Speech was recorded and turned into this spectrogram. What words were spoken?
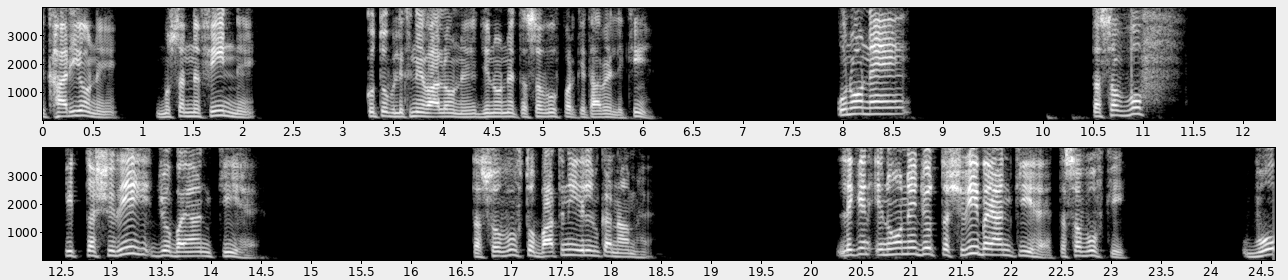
لکھاریوں نے مصنفین نے کتب لکھنے والوں نے جنہوں نے تصوف پر کتابیں لکھی ہیں انہوں نے تصوف کی تشریح جو بیان کی ہے تصوف تو باطنی علم کا نام ہے لیکن انہوں نے جو تشریح بیان کی ہے تصوف کی وہ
